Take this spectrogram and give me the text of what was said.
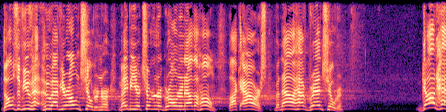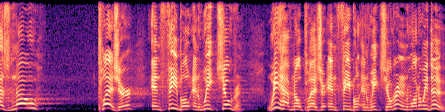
Those of you who have your own children, or maybe your children are grown and out of the home, like ours, but now I have grandchildren. God has no pleasure in feeble and weak children. We have no pleasure in feeble and weak children, and what do we do?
